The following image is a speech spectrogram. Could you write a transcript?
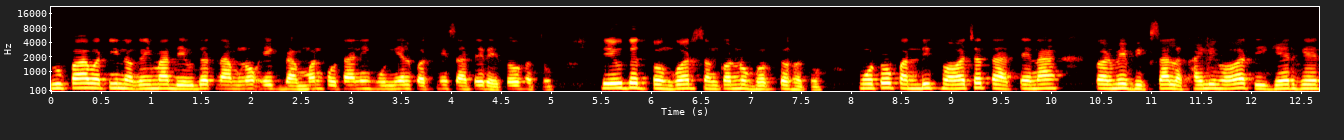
રૂપાવટી નગરીમાં દેવદત્ત નામનો એક બ્રાહ્મણ પોતાની ગુનિયલ પત્ની સાથે રહેતો હતો. દેવદત્ત ભંગવાર શંકરનો ભક્ત હતો. મોટો પંડિત હોવા છતાં તેના કર્મે ભિક્ષા લખાયેલી હોવાથી ઘેર ઘેર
